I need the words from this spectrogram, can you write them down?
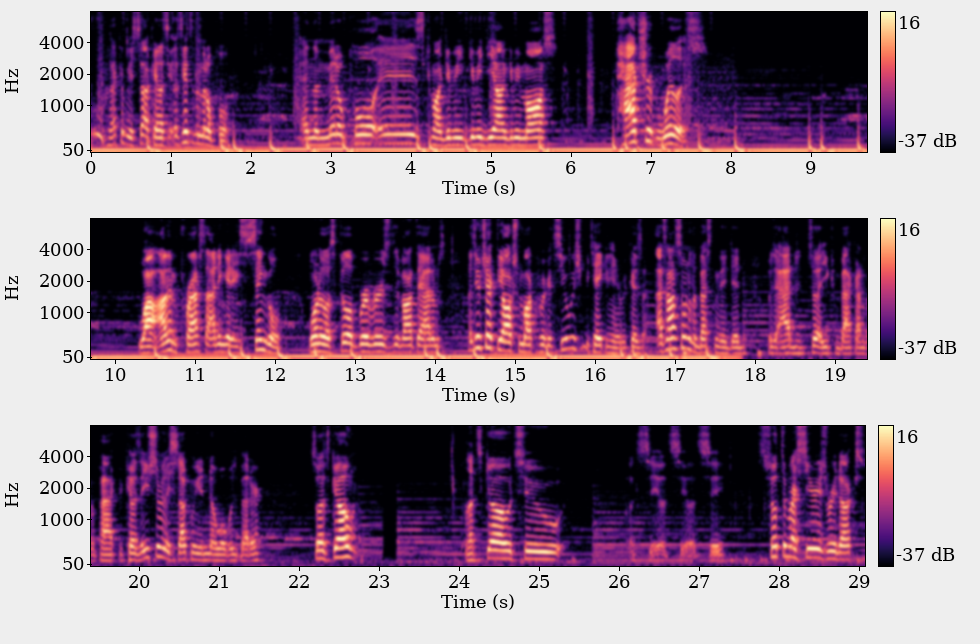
Ooh, that could be a suck. Okay, let's, let's get to the middle pull. And the middle pull is come on, give me give me Deion, give me Moss. Patrick Willis. Wow, I'm impressed I didn't get a single one of those Philip Rivers, Davante Adams. Let's go check the auction block quick and see what we should be taking here because that's honestly one of the best things they did was added so that you can back out of the pack because it used to really suck when you didn't know what was better. So let's go. Let's go to, let's see, let's see, let's see. Let's filter by series redux.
